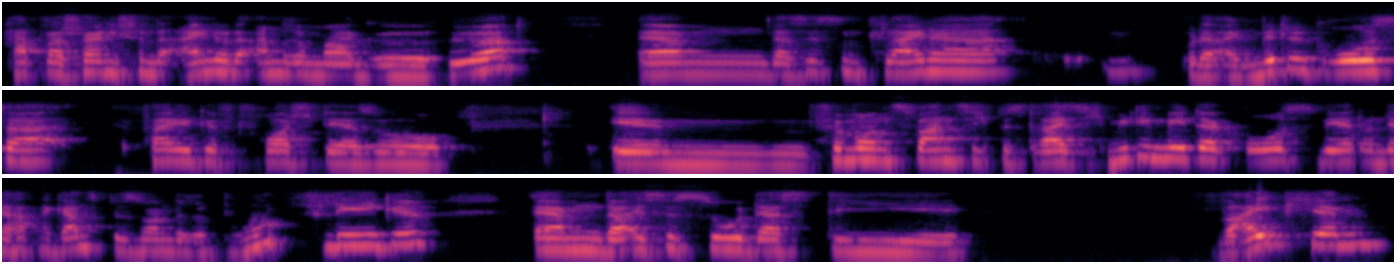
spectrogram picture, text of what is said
hat wahrscheinlich schon der ein oder andere mal gehört. Ähm, das ist ein kleiner oder ein mittelgroßer Pfeilgiftfrosch, der so im 25 bis 30 Millimeter groß wird und der hat eine ganz besondere Brutpflege. Ähm, da ist es so, dass die Weibchen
